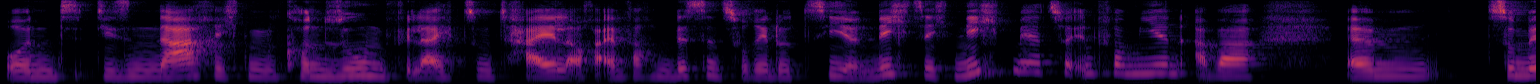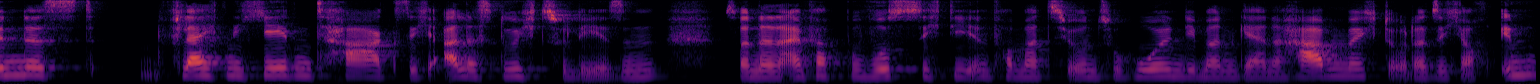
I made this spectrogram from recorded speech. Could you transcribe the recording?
und diesen Nachrichtenkonsum vielleicht zum Teil auch einfach ein bisschen zu reduzieren. Nicht sich nicht mehr zu informieren, aber ähm, zumindest vielleicht nicht jeden Tag sich alles durchzulesen, sondern einfach bewusst sich die Informationen zu holen, die man gerne haben möchte oder sich auch in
